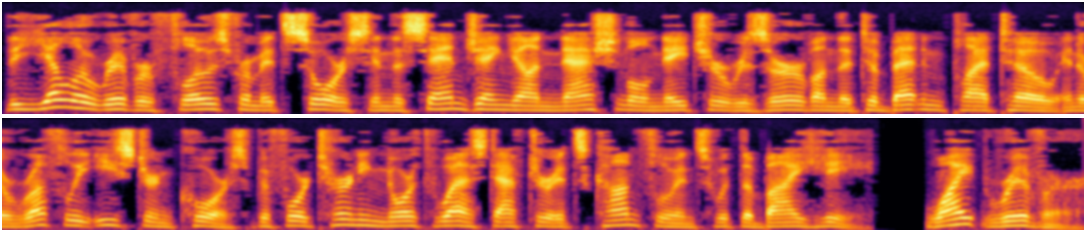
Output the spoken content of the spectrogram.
The Yellow River flows from its source in the Sanjiangyuan National Nature Reserve on the Tibetan Plateau in a roughly eastern course before turning northwest after its confluence with the Baihe White River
